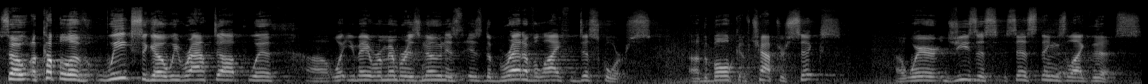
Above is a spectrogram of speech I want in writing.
So, a couple of weeks ago, we wrapped up with uh, what you may remember is known as, is the Bread of Life discourse, uh, the bulk of chapter 6, uh, where Jesus says things like this.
